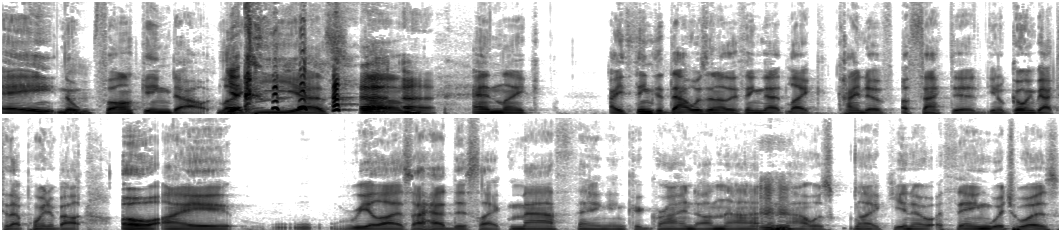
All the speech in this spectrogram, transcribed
A, no Mm-hmm. fucking doubt. Like yes, um, Uh-huh. and like I think that that was another thing that like kind of affected. You know, going back to that point about oh, I w- realized I had this like math thing and could grind on that, Mm-hmm. and that was like you know a thing which was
